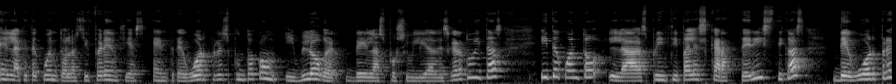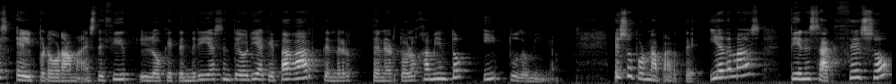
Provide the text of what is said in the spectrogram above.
en la que te cuento las diferencias entre WordPress.com y Blogger de las posibilidades gratuitas y te cuento las principales características de WordPress el programa, es decir, lo que tendrías en teoría que pagar, tener, tu alojamiento y tu dominio. Eso por una parte. Y además tienes acceso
